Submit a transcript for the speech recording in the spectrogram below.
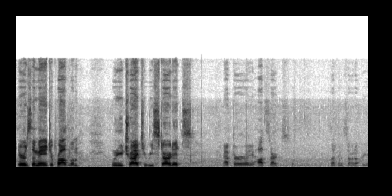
here's the major problem. When you try to restart it, after a hot start, not going to start up again.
